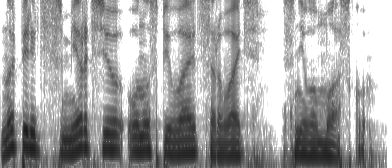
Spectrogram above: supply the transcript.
но перед смертью он успевает сорвать с него маску –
